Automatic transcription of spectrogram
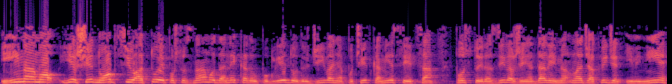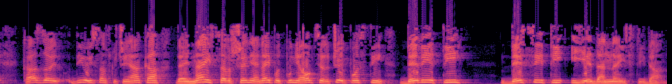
I imamo još jednu opciju, a to je pošto znamo da nekada u pogledu određivanja početka mjeseca postoji razilaženja da li je mlađak viđen ili nije, kazao je dio islamskog učenjaka da je najsavršenija i najpotpunija opcija da čovjek posti deveti, deseti i jedanajsti dan.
